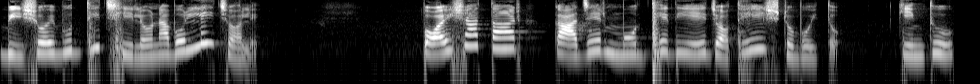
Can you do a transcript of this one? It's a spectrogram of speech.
বিষয়বুদ্ধি ছিল না বললেই চলে। পয়সা তার কাজের মধ্যে দিয়ে যথেষ্ট বইত কিন্তু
